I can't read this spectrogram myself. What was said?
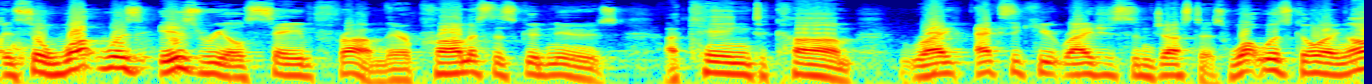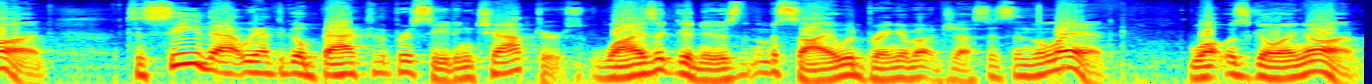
And so, what was Israel saved from? They're promised this good news a king to come, right, execute righteousness and justice. What was going on? To see that, we have to go back to the preceding chapters. Why is it good news that the Messiah would bring about justice in the land? What was going on?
